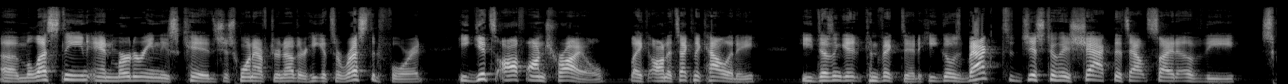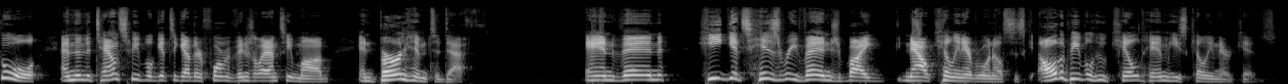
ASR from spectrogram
uh, molesting and murdering these kids just one after another. He gets arrested for it. He gets off on trial, like on a technicality. He doesn't get convicted. He goes back to just to his shack that's outside of the school, and then the townspeople get together, form a vigilante mob, and burn him to death. And then he gets his revenge by now killing everyone else's all the people who killed him he's killing their kids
